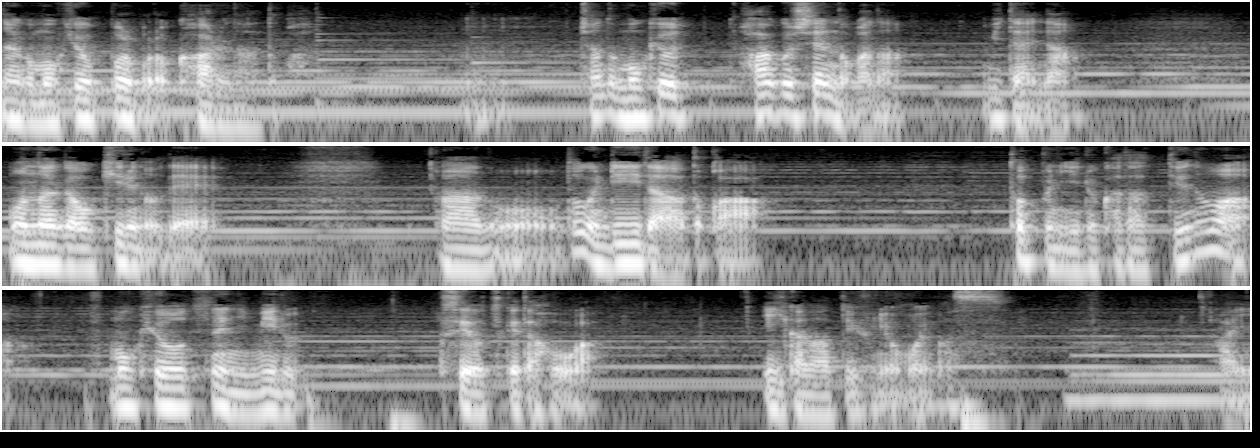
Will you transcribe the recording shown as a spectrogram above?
なんか目標ポロポロ変わるなとか、うん、ちゃんと目標把握してんのかな？みたいな問題が起きるので、あの、特にリーダーとかトップにいる方っていうのは目標を常に見る癖をつけた方がいいかなというふうに思います。はい。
